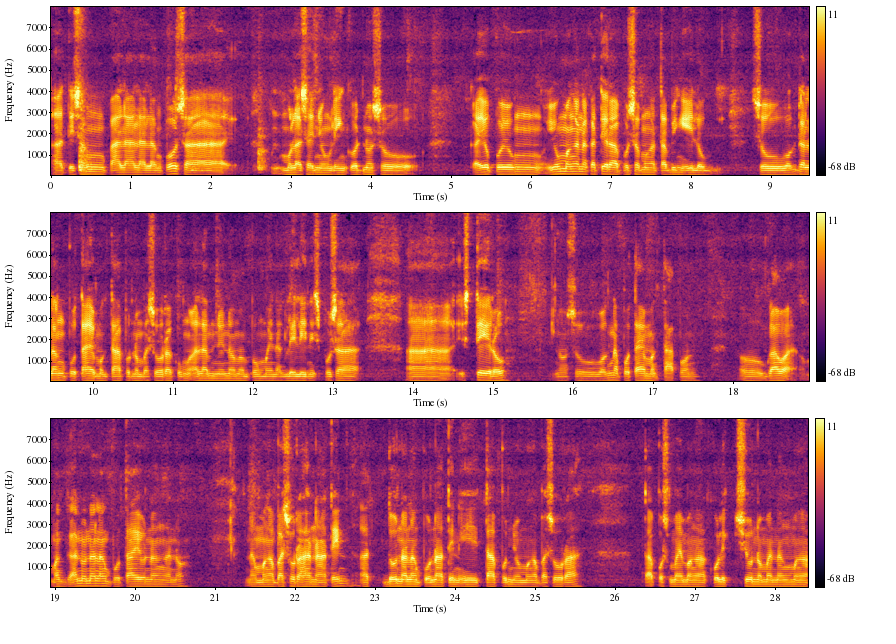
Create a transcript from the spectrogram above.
At isang paalala lang po sa mula sa inyong lingkod, no. So, kayo po yung yung mga nakatira po sa mga tabing ilog. So, wag na lang po tayo magtapon ng basura kung alam niyo naman pong may naglilinis po sa ah, estero. No, so wag na po tayo magtapon. O gawa, mag ano na lang po tayo ng ano ng mga basurahan natin at doon na lang po natin itapon yung mga basura. Tapos may mga koleksyon naman ng mga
